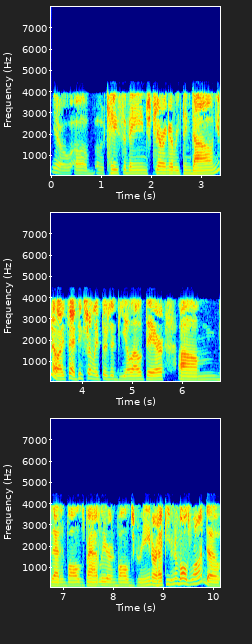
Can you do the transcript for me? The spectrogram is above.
you know a, a case of Ainge tearing everything down. You know, I I think certainly if there's a deal out there um that involves Bradley or involves Green or heck even involves Rondo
